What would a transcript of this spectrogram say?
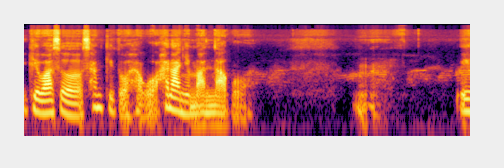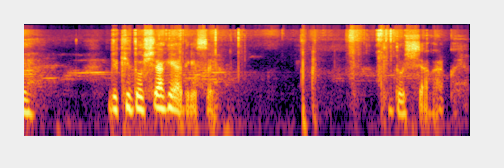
이렇게 와서 산기도 하고 하나님 만나고 음, 예, 이제 기도 시작해야 되겠어요. 기도 시작할 거예요.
